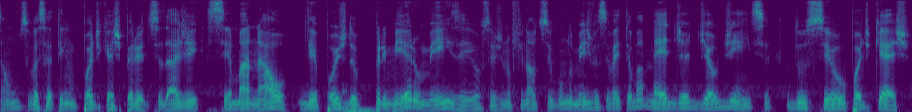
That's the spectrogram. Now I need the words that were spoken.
Então, se você tem um podcast de periodicidade aí, semanal, depois do primeiro mês, aí, ou seja, no final do segundo mês, você vai ter uma média de audiência do seu podcast.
